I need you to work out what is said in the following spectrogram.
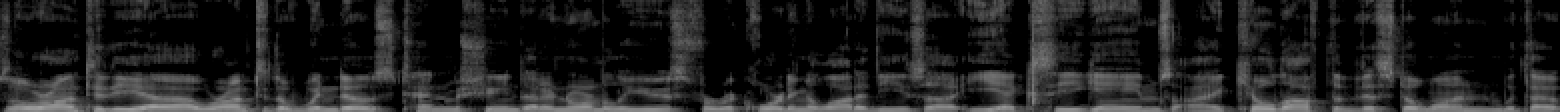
So we're on to the uh, we're on to the Windows 10 machine that I normally use for recording a lot of these uh, exe games. I killed off the Vista one with a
